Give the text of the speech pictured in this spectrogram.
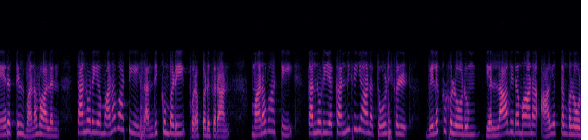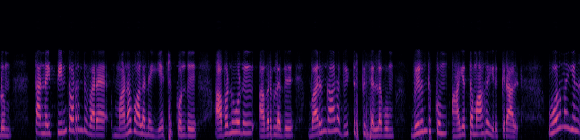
நேரத்தில் மணவாளன் தன்னுடைய மணவாட்டியை சந்திக்கும்படி புறப்படுகிறான். மணவாட்டி தன்னுடைய கன்னிகையான தோழிகள் விளக்குகளோடும் எல்லாவிதமான ஆயத்தங்களோடும் தன்னை பின்தொடர்ந்து வர மணவாளனை ஏற்றுக்கொண்டு அவனோடு அவர்களது வருங்கால வீட்டிற்கு செல்லவும் விருந்துக்கும் ஆயத்தமாக இருக்கிறாள். உவமையில்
